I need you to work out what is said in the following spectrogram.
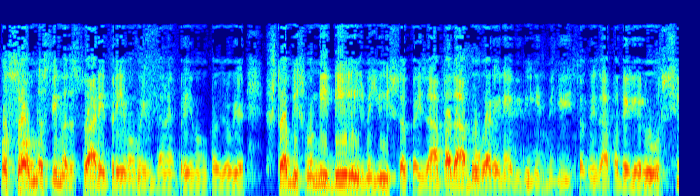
sposobnostima da stvari primamo ili da ne primamo kao i druge. Što bismo mi bili između istoka i zapada, a Bugari ne bi bili između istoka i zapada ili Rusi.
